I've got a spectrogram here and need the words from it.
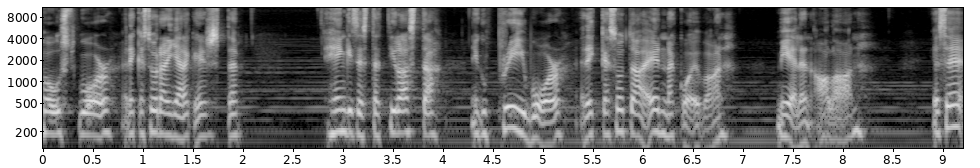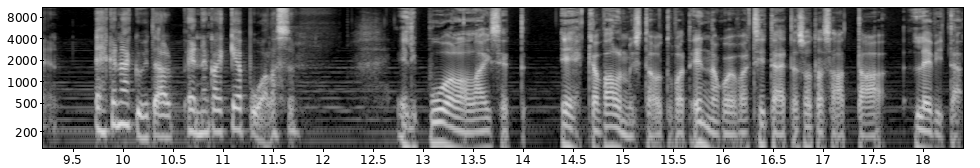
post-war, eli sodan jälkeisestä henkisestä tilasta niin kuin pre-war, eli sotaa ennakoivaan mielenalaan. Ja se ehkä näkyy täällä ennen kaikkea Puolassa. Eli puolalaiset ehkä valmistautuvat, ennakoivat sitä, että sota saattaa levitä.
